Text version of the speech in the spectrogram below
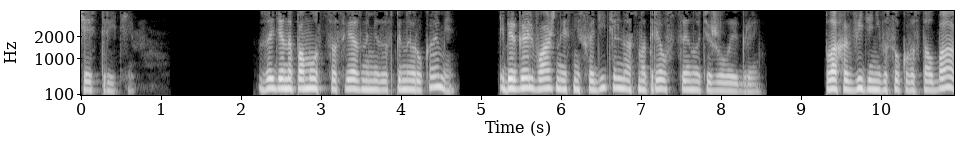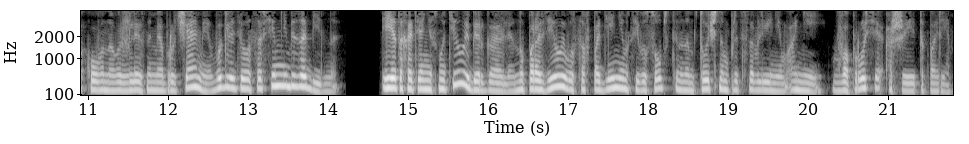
Часть третья. Зайдя на помост со связанными за спиной руками, Эбергаль важно и снисходительно осмотрел сцену тяжелой игры. Плаха в виде невысокого столба, окованного железными обручами, выглядела совсем не безобидно. И это хотя не смутило Эбергайля, но поразило его совпадением с его собственным точным представлением о ней в вопросе о шее топоре.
